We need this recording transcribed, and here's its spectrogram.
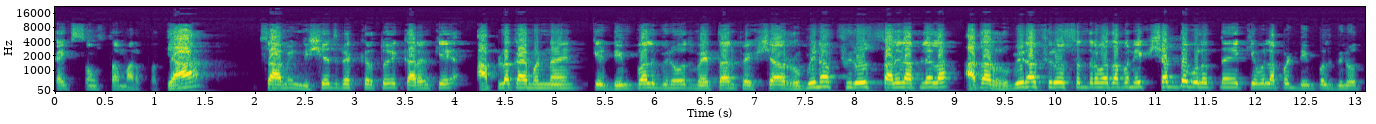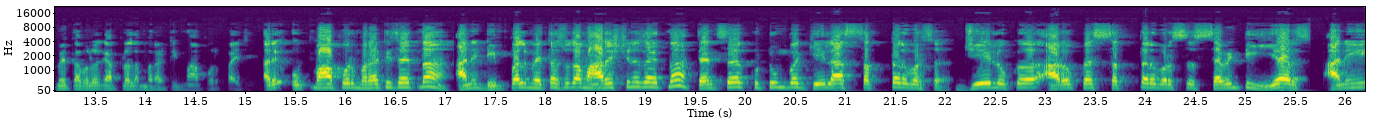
काही संस्था मार्फत. याचा आम्ही निषेध व्यक्त करतोय कारण की आपलं काय म्हणणं आहे? की डिम्पल विनोद मेहतांपेक्षा रुबीना फिरोज चालेल आपल्याला? आता रुबीना फिरोज संदर्भात आपण एक शब्द बोलत नाही केवळ आपण डिम्पल विनोद मेहता बोलत की आपल्याला मराठी महापौर पाहिजे. अरे उपमहापौर मराठीच आहेत ना? आणि डिम्पल मेहता सुद्धा महाराष्ट्रीयनच आहेत ना? त्यांचं कुटुंब गेला सत्तर वर्ष. जे लोक आरोप सत्तर वर्ष सेव्हन्टी इयर्स आणि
